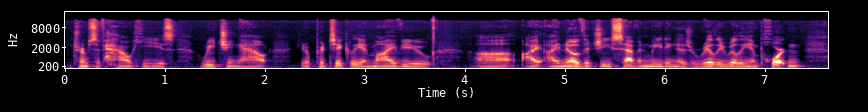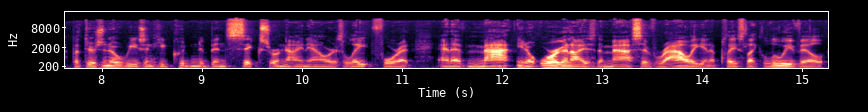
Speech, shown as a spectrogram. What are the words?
in terms of how he's reaching out. You know, particularly in my view, uh, I, I, know the G7 meeting is really, really important, but there's no reason he couldn't have been six or nine hours late for it and have you know, organized a massive rally in a place like Louisville,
